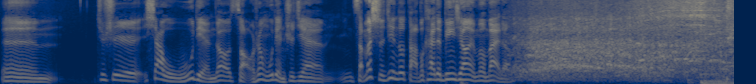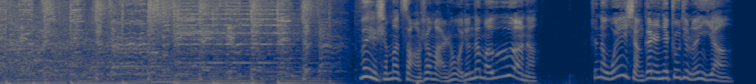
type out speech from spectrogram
嗯，就是下午五点到早上五点之间，怎么使劲都打不开的冰箱有没有卖的？为什么早上晚上我就那么饿呢？真的，我也想跟人家周杰伦一样，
